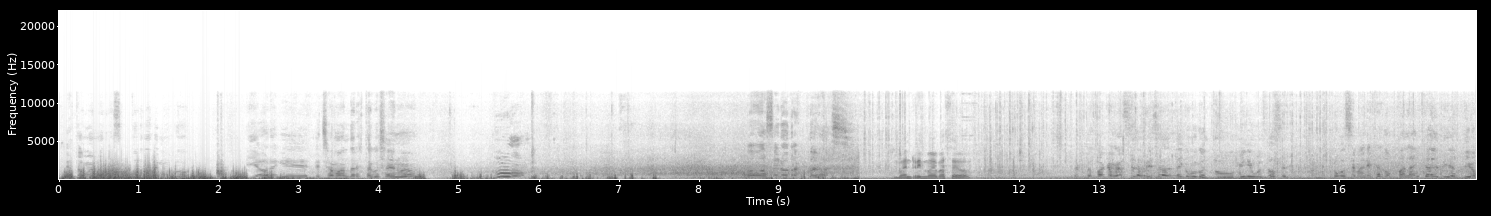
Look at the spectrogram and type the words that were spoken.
Estamos en nuestro sector de Temuco y ahora que echamos a andar esta cosa de nuevo, vamos a hacer otras pruebas. Buen ritmo de paseo. Esto es para cagarse la risa, andai como con tu mini bulldozer. Como se maneja con palanca es divertido.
